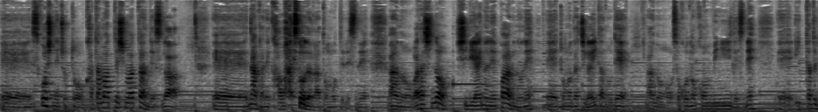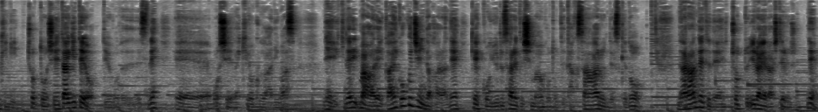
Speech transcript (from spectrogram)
えー、少しね、ちょっと固まってしまったんですが、えー、なんかね、かわいそうだなと思ってですね、あの、私の知り合いのネパールのね、え友達がいたので、あの、そこのコンビニにですね、え行った時に、ちょっと教えてあげてよっていうことでですね、え教えた記憶があります。ね、いきなり、まああれ、外国人だからね、結構許されてしまうことってたくさんあるんですけど、並んでてね、ちょっとイライラしてる、ね、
